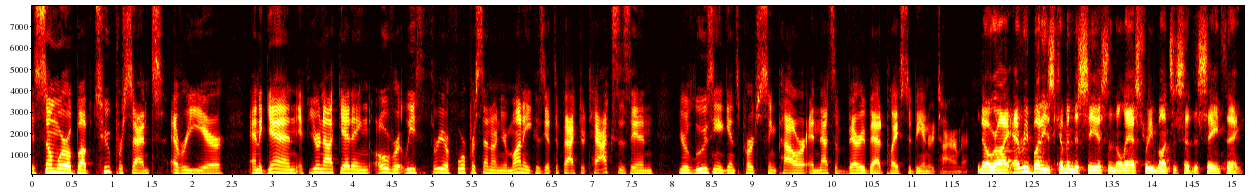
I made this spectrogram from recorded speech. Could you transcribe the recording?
is somewhere above 2% every year. And again, if you're not getting over at least 3 or 4% on your money because you have to factor taxes in, you're losing against purchasing power, and that's a very bad place to be in retirement. You know, right? everybody's come in to see us in the last three months and said the same thing.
